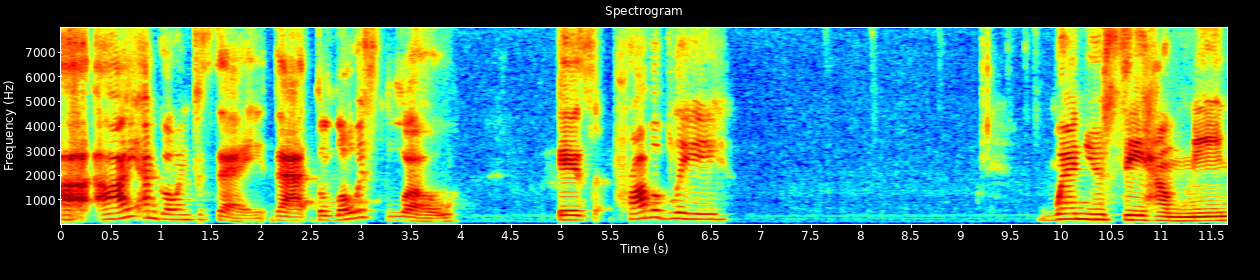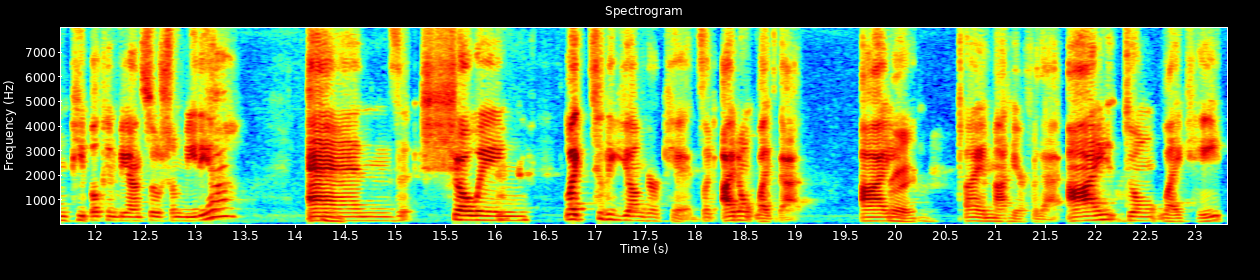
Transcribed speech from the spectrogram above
I, I am going to say that the lowest low is probably when you see how mean people can be on social media and showing like to the younger kids. Like I don't like that. I Right. I am not here for that. I don't like hate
